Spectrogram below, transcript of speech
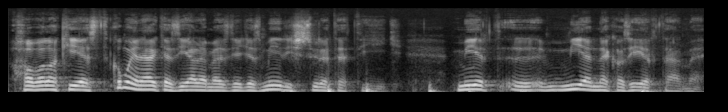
Ha valaki ezt komolyan elkezdi elemezni, hogy ez miért is született így, miért, mi ennek az értelme,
